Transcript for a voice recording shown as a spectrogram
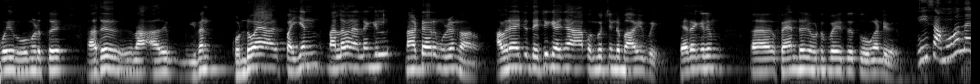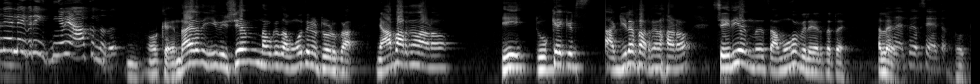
പോയി റൂം എടുത്ത് അത് അത് ഇവൻ കൊണ്ടുപോയ പയ്യൻ നല്ലവനല്ലെങ്കിൽ നാട്ടുകാർ മുഴുവൻ കാണും. അവനായിട്ട് തെറ്റിക്കഴിഞ്ഞാൽ ആ പെങ്കുച്ചിന്റെ ഭാവി പോയി. ഏതെങ്കിലും ഫാനിന്റെ ചോട്ടിൽ പോയിട്ട് തൂങ്ങേണ്ടി വരും. ഈ സമൂഹം തന്നെയല്ലേ ഇവരെ ഇങ്ങനെ ആക്കുന്നത്? ഓക്കെ. എന്തായാലും ഈ വിഷയം നമുക്ക് സമൂഹത്തിന് ഇട്ട് കൊടുക്കാം ഞാൻ പറഞ്ഞതാണോ? ഈ ടു കെ കിഡ്സ് അഖില പറഞ്ഞതാണോ? ശരിയെന്ന് സമൂഹം വിലയിരുത്തട്ടെ അല്ലേ? തീർച്ചയായിട്ടും. ഓക്കെ.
